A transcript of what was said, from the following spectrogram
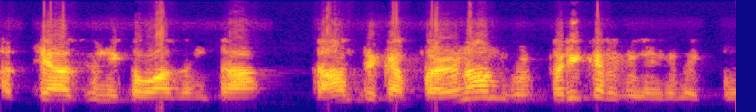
ಅತ್ಯಾಧುನಿಕವಾದಂತ ತಾಂತ್ರಿಕ ಪರಿಣಾಮ, ಪರಿಕರಗಳು ಇರಬೇಕು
